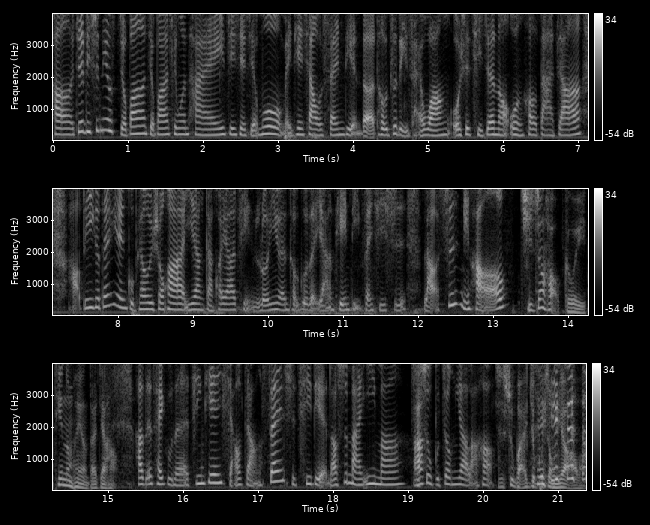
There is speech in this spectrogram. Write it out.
好，这里是 News 九八九八新闻台，今天节目每天下午三点的投资理财王，我是奇珍哦，问候大家。好，第一个单元股票会说话，一样赶快邀请轮源投顾的杨天底分析师老师，你好。齐真好，各位听众朋友，大家好。好的，台股呢今天小涨三十七点，老师满意吗？指数不重要了哈，指数本来就不重要，好吧？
